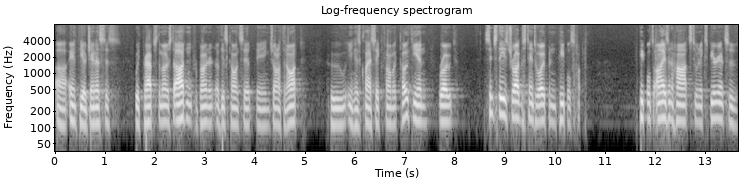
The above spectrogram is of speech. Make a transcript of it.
uh, entheogenesis, with perhaps the most ardent proponent of this concept being Jonathan Ott, who in his classic Pharmacotheon wrote, Since these drugs tend to open people's, people's eyes and hearts to an experience of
